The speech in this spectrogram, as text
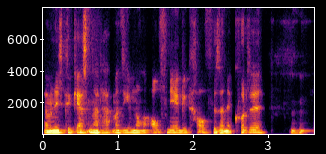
wenn man nichts gegessen hat, hat man sich ihm noch einen Aufnäher gekauft für seine Kutte. Mhm.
